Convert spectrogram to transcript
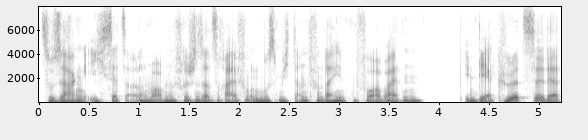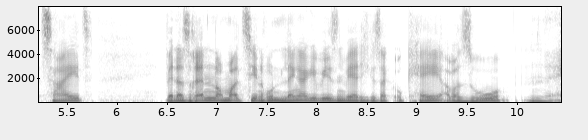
zu sagen, ich setze nochmal auf einen frischen Satz Reifen und muss mich dann von da hinten vorarbeiten, in der Kürze der Zeit, wenn das Rennen nochmal zehn Runden länger gewesen wäre, hätte ich gesagt, okay, aber so, nee,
